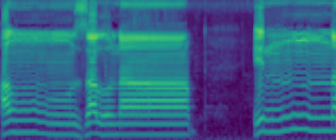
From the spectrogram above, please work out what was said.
আনজালনা। ইন্না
